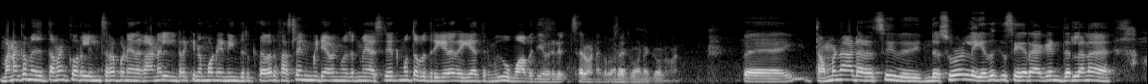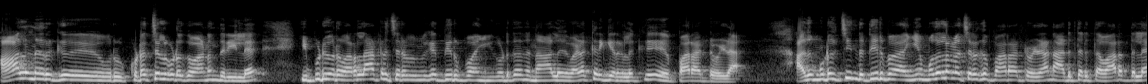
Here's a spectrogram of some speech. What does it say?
வணக்கம் இது தமிழ் குரலின் சிறப்பு நேர காணல். இன்றைக்கு நம்மோடு இணைந்திருக்கிறவர் ஃபர்ஸ்ட் லைன் மீடியாவின் முதன்மை ஆசிரியர் மூத்த பத்திரிகையாளர் ஐயா திருமிகு உமாபதி அவர்கள். சார் வணக்கம். வணக்கம் வணக்கம் இப்போ தமிழ்நாடு அரசு இது இந்த சூழலில் எதுக்கு செய்கிறாங்கன்னு தெரியல. ஆனா, ஆளுநருக்கு ஒரு குடைச்சல் கொடுக்கவானும் தெரியல. இப்படி ஒரு வரலாற்று சிறப்புமிக்க தீர்ப்பு வாங்கி கொடுத்து அந்த நாலு வழக்கறிஞர்களுக்கு பாராட்டு விழா. அது முடிச்சு இந்த தீர்ப்பை வாங்கி முதலமைச்சருக்கு பாராட்டு விழான்னு அடுத்தடுத்த வாரத்தில்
